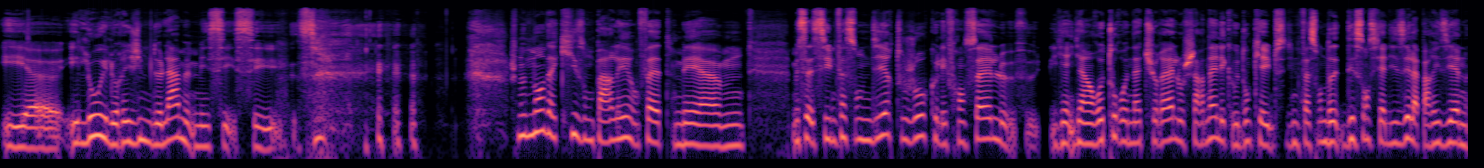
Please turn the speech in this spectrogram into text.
Et, euh, et l'eau et le régime de l'âme, mais c'est, c'est... je me demande à qui ils ont parlé en fait, mais euh, mais c'est une façon de dire toujours que les Français, il y, y, a un retour au naturel, au charnel, et que donc il y a une, façon d'essentialiser la parisienne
